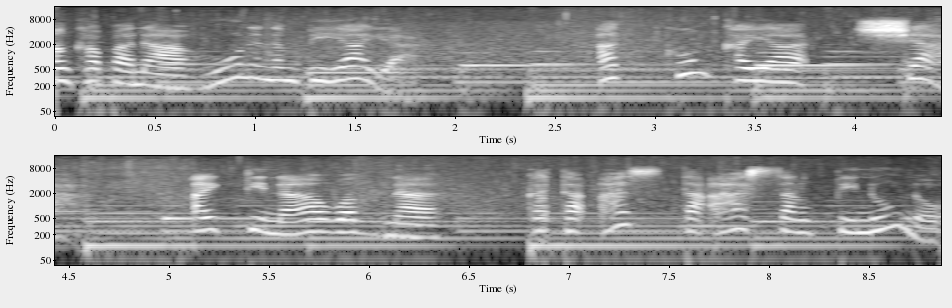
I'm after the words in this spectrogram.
ang kapanahunan ng biyaya. At kung kaya siya ay tinawag na kataas-taasang pinuno,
